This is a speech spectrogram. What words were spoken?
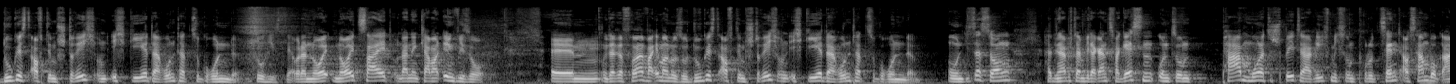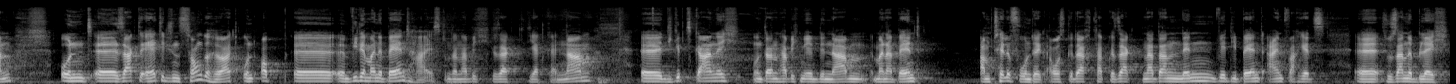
Du gehst auf dem Strich und ich gehe darunter zugrunde. So hieß der. Oder Neu Neuzeit und dann in Klammern irgendwie so. Ähm, und der Refrain war immer nur so, du gehst auf dem Strich und ich gehe darunter zugrunde. Und dieser Song, den habe ich dann wieder ganz vergessen und so ein paar Monate später rief mich so ein Produzent aus Hamburg an und äh, sagte, er hätte diesen Song gehört und ob äh, wie der meine Band heißt. Und dann habe ich gesagt, die hat keinen Namen, äh, die gibt's gar nicht. Und dann habe ich mir den Namen meiner Band am Telefon direkt ausgedacht, habe gesagt, na dann nennen wir die Band einfach jetzt äh, Susanne Blech.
